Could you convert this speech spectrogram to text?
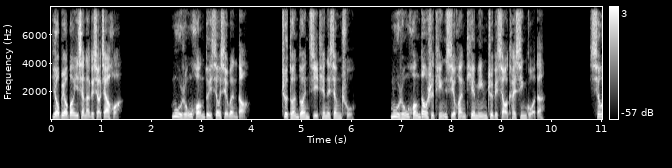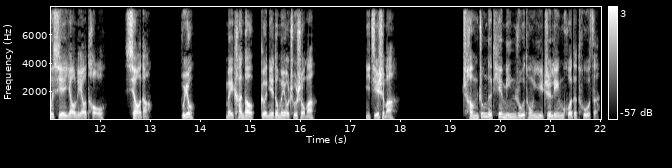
要不要帮一下那个小家伙？”慕容皇对萧邪问道：“这短短几天的相处，慕容皇倒是挺喜欢天明这个小开心果的。”萧邪摇了摇头，笑道：“不用，没看到葛聂都没有出手吗？你急什么？”场中的天明如同一只灵活的兔子。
